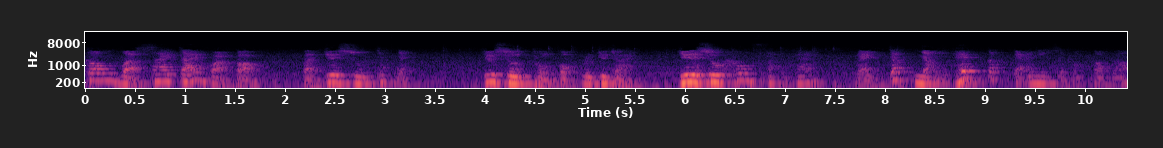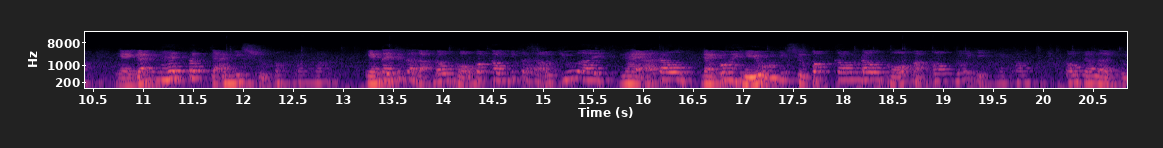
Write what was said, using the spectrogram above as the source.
công và sai trái hoàn toàn, và Chúa Giêsu chấp nhận. Chúa Giêsu thuần phục Đức Chúa Trời. Chúa Giêsu không phản kháng. Ngài chấp nhận hết tất cả những sự bất công đó. Ngài gánh hết tất cả những sự bất công đó. Ngày nay chúng ta gặp đau khổ bất công, Chúng ta sợ Chúa ơi, Ngài ở đâu? Ngài có hiểu những sự bất công, đau khổ mà con đối diện hay không? Câu trả lời của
